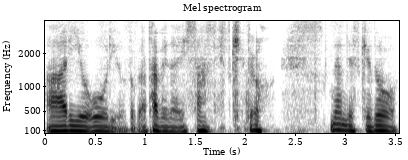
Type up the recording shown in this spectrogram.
アーリオオーリオとか食べたりしたんですけど なんですけど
